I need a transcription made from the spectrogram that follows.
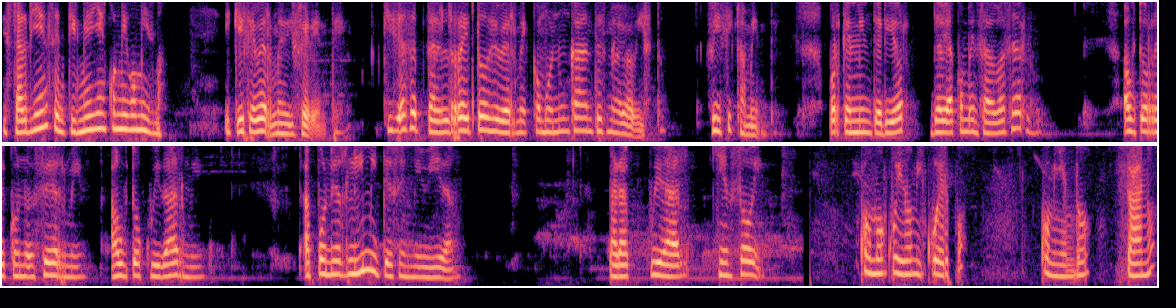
estar bien, sentirme bien conmigo misma. Y quise verme diferente. Quise aceptar el reto de verme como nunca antes me había visto, físicamente porque en mi interior ya había comenzado a hacerlo. Autorreconocerme, autocuidarme, a poner límites en mi vida para cuidar quién soy. ¿Cómo cuido mi cuerpo? Comiendo sano,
